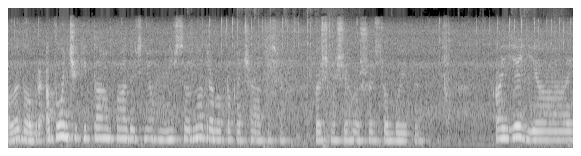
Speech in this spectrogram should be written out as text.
Але добре. А пончики там падають з нього, мені все одно треба прокачатися, перш ніж його щось робити. Ай-яй-яй.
